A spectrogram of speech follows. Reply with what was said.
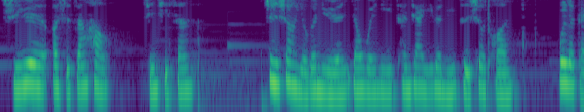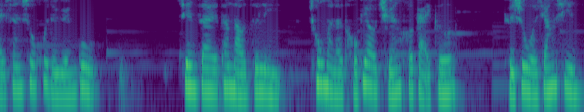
十月二十三号，星期三，镇上有个女人邀维尼参加一个女子社团，为了改善社会的缘故。现在她脑子里充满了投票权和改革，可是我相信，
